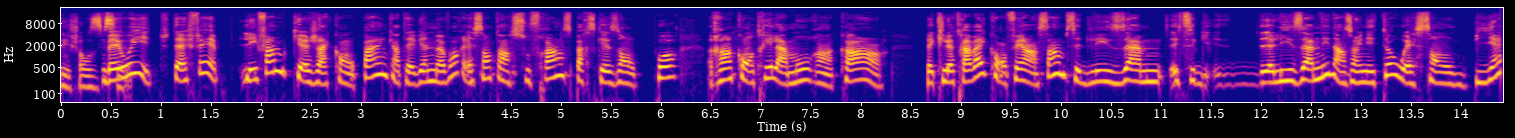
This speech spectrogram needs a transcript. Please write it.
des choses difficiles. Ben oui, tout à fait. Les femmes que j'accompagne, quand elles viennent me voir, elles sont en souffrance parce qu'elles n'ont pas rencontré l'amour encore. Fait que le travail qu'on fait ensemble, c'est de les amener, de les amener dans un état où elles sont bien,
